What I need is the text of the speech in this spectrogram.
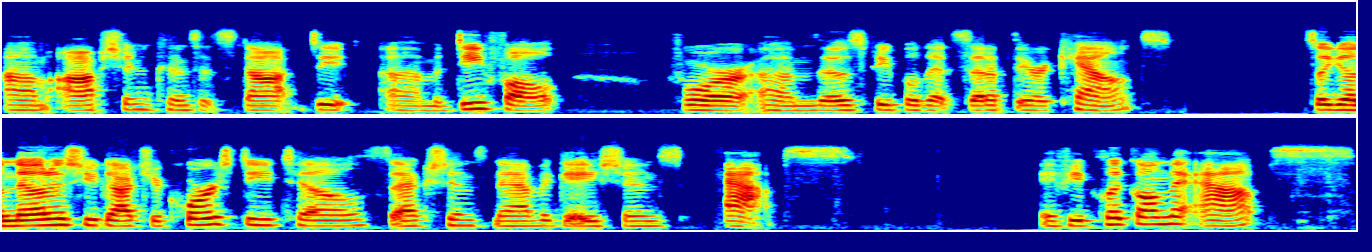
um, option because it's not de um, a default for um, those people that set up their accounts. So you'll notice you got your course detail, sections, navigations, apps. If you click on the apps,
